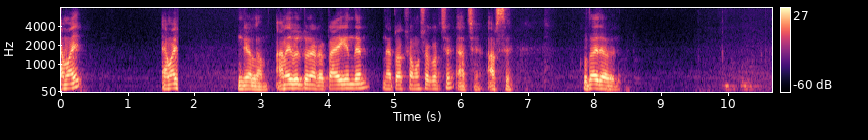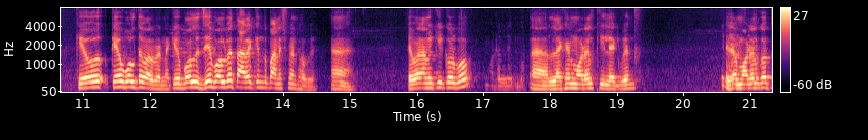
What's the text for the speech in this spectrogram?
এমআই এমআই গেলাম। Unable to network try again then network সমস্যা করছে? আচ্ছা আসছে। কোথায় যাবেন? কেউ কেউ বলতে পারবেন না। কেউ বললে যে বলবে তারে কিন্তু পানিশমেন্ট হবে। হ্যাঁ। এবার আমি কি করব? মডেল লিখব। হ্যাঁ, লেখেন মডেল কি লিখবেন? এটা মডেল কত?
